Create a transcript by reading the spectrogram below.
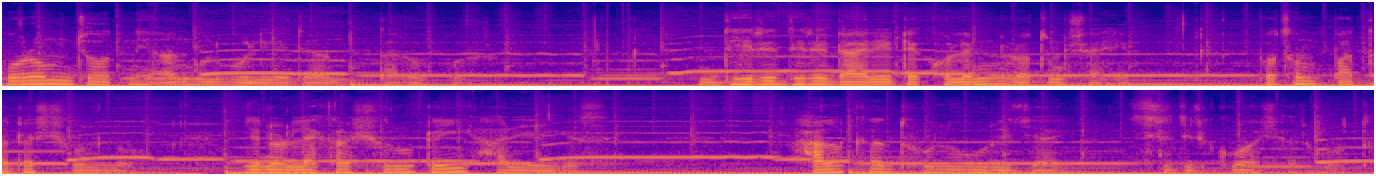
পরম যত্নে আঙ্গুল বলিয়ে যান তার উপর। ধীরে ধীরে ডায়েরিটা খোলেন রতন সাহেব। প্রথম পাতাটা শূন্য, যেন লেখার শুরুটাই হারিয়ে গেছে। হালকা ধুলো উড়ে যায় স্মৃতির কুয়াশার মতো।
